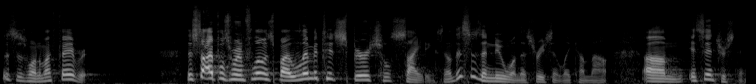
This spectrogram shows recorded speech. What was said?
This is one of my favorite. Disciples were influenced by limited spiritual sightings. Now, this is a new one that's recently come out. Um, it's interesting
